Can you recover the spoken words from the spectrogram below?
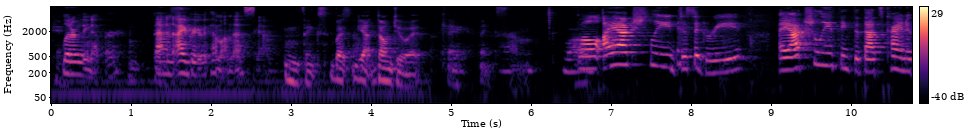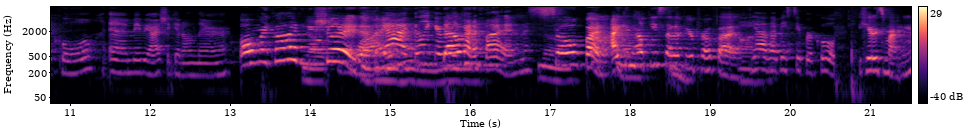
Okay. Literally never. Thanks. And I agree with him on this. Mm, thanks, but yeah, don't do it. Okay, thanks. Um, well, Well, I actually disagree. I I actually think that that's kind of cool, and maybe I should get on there. Oh my god, you No. should. Why? Yeah, I feel like it would That be kind of fun. So fun. I can help you set up your profile. Yeah, that'd be super cool. Here's mine.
